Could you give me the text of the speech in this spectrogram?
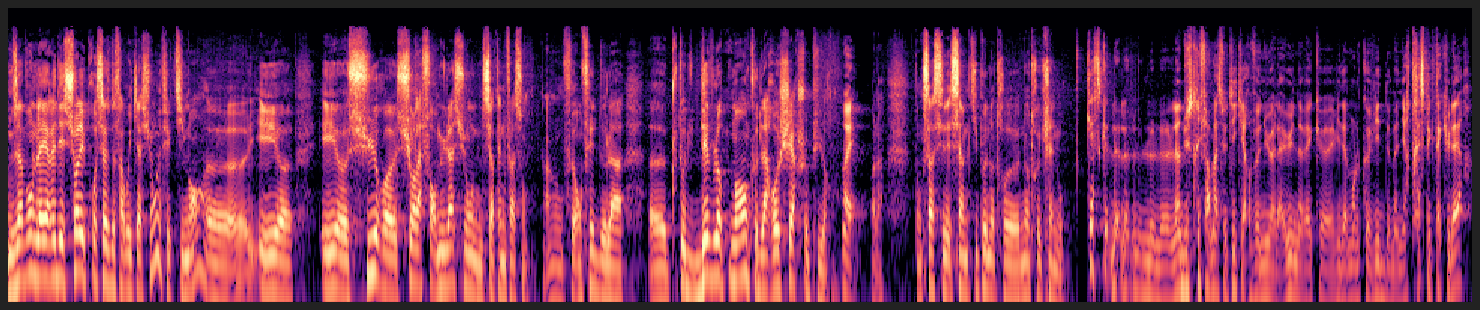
Nous avons de la R&D sur les process de fabrication, effectivement, euh, et, euh, et euh, sur, sur la formulation, d'une certaine façon. Hein. on, fait, on fait de la, plutôt du développement que de la recherche pure. Ouais. Voilà. Donc ça, c'est un petit peu notre, notre créneau. Qu'est-ce que l'industrie pharmaceutique est revenue à la une avec évidemment le Covid de manière très spectaculaire?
